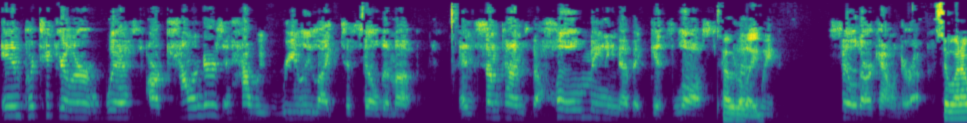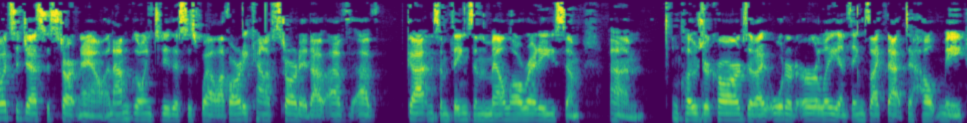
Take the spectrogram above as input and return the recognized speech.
in particular with our calendars and how we really like to fill them up? And sometimes the whole meaning of it gets lost. Totally. we've filled our calendar up. So what I would suggest is start now, and I'm going to do this as well. I've already kind of started. I, I've, I've gotten some things in the mail already, some, um, enclosure cards that I ordered early and things like that to help me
